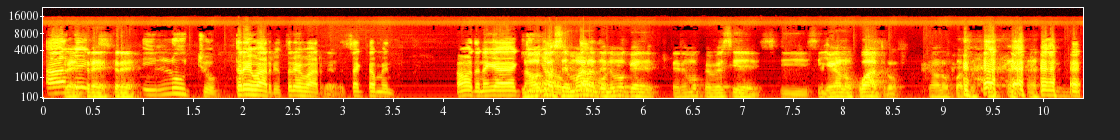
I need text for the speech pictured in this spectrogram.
Alex y Lucho. Tres barrios, tres barrios, exactamente. Vamos a tener que... Aquí La otra semana tenemos que, tenemos que ver si, si, llegan los cuatro. Llegan los cuatro.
